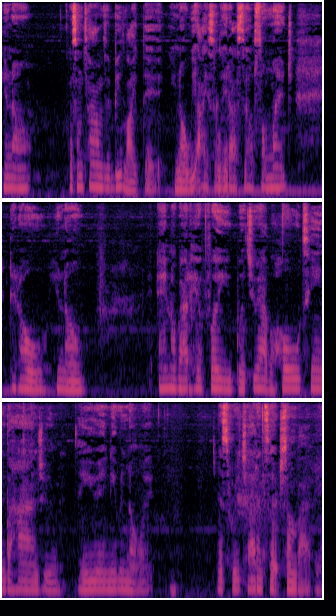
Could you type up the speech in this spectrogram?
You know, because sometimes it be like that. You know, we isolate ourselves so much that, oh, you know, ain't nobody here for you, but you have a whole team behind you and you ain't even know it. Just reach out and touch somebody.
